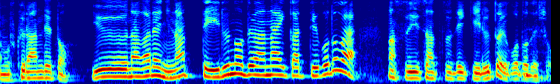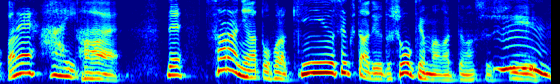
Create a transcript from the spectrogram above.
も膨らんでという流れになっているのではないかっていうことが、まあ推察できるということでしょうかね。はい。はい。で、さらにあと、ほら、金融セクターでいうと証券も上がってますし、うん、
